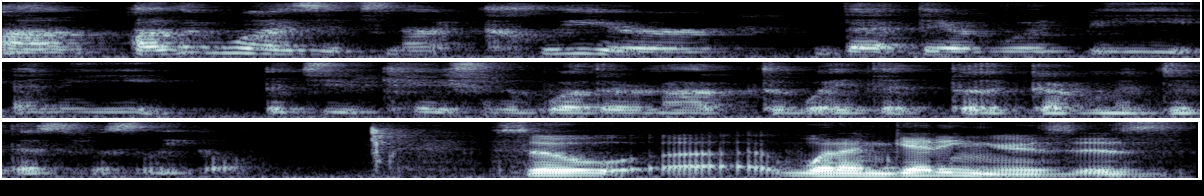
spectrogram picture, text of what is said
um, otherwise it's not clear that there would be any adjudication of whether or not the way that the government did this was legal so uh, what I'm getting is is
